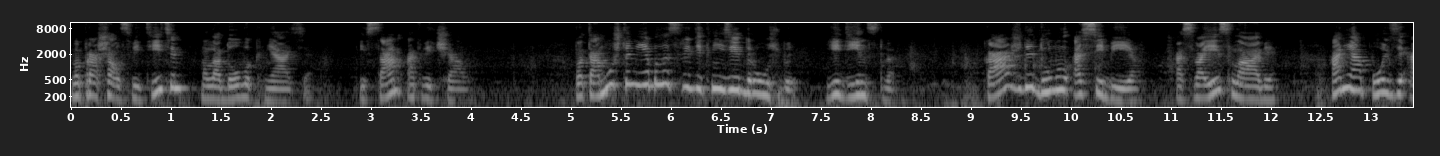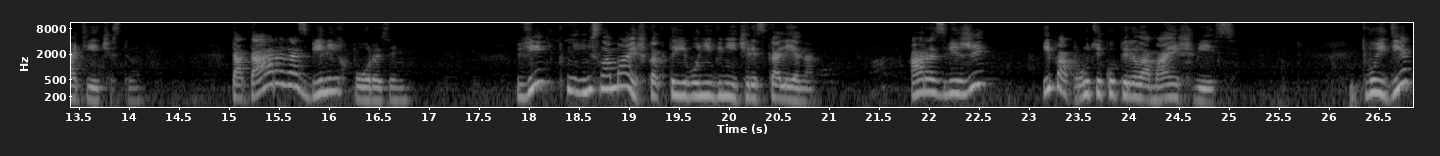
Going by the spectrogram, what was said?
Вопрошал святитель молодого князя и сам отвечал. Потому что не было среди князей дружбы, единства. Каждый думал о себе, о своей славе, а не о пользе Отечества. Татары разбили их порознь. Веник не сломаешь, как ты его не гни через колено, а развяжи и по прутику переломаешь весь. Твой дед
